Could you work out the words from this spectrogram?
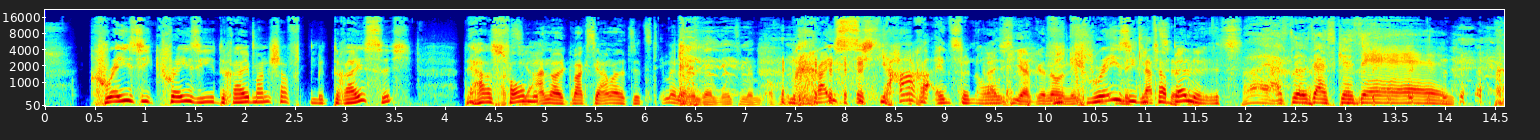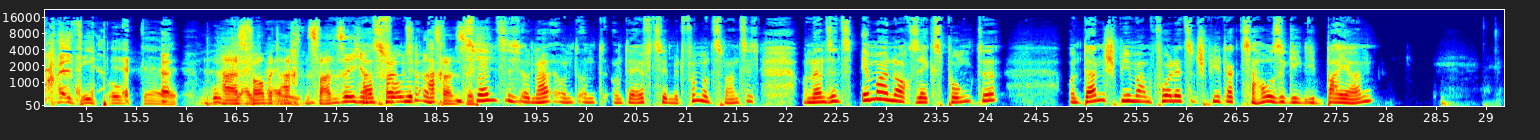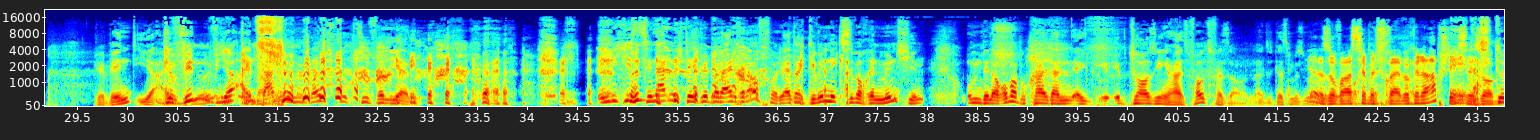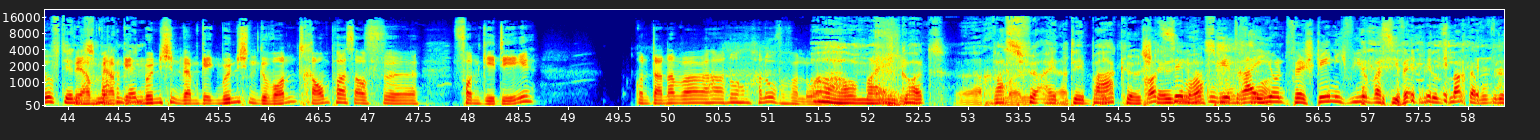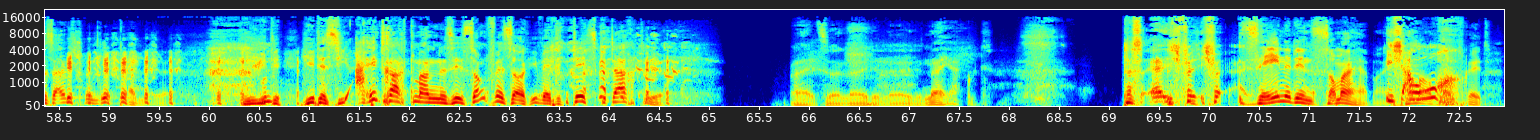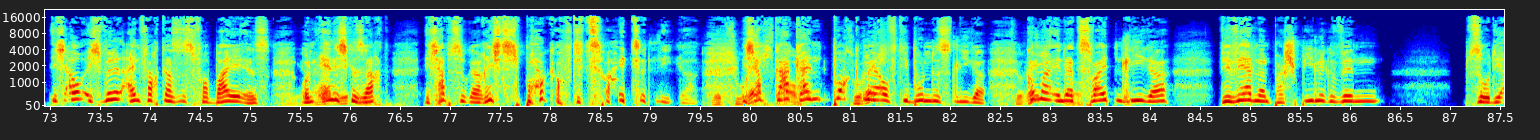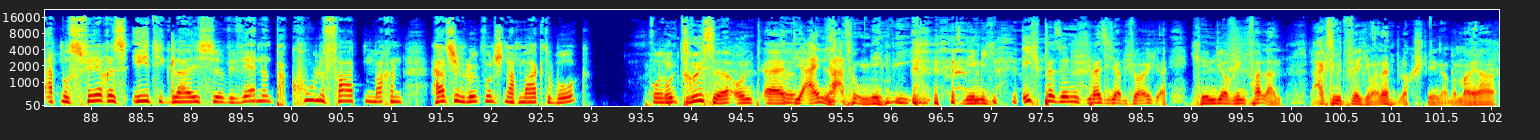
crazy, crazy drei Mannschaften mit 30. Der HSV Maxi mit, Arnold, Maxi Arnold sitzt immer noch in seinem Wohnzimmer. auf dem- reißt sich die Haare einzeln aus. Ja, genau, wie nicht- crazy die. Tabelle ist. Ah, Hast du das gesehen? 30 Punkte. HSV mit Punktgleich 28 und HSV Köln mit mit 25. 28 und, und, und, und der FC mit 25. Und dann sind es immer noch sechs Punkte. Und dann spielen wir am vorletzten Spieltag zu Hause gegen die Bayern. Gewinnt ihr Gewinnen 1-0, wir um dann 1-0. in Wolfsburg zu verlieren. Ähnliches Szenario stelle ich mir bei der Eintracht auch vor. Die Eintracht gewinnt nächste Woche in München, um den Europapokal dann äh, zu Hause gegen HSV zu versauen. Also das müssen wir. Ja, so war es ja mit Freiburg in der Abstiegssaison. Ey, das dürft ihr wir nicht haben, wir machen, haben gegen München, wir haben gegen München gewonnen, Traumpass auf äh, von GD und dann haben wir Han- Hannover verloren. Oh mein Gott. Ach, Was Mann, für ein Alter. Debakel. Dir Trotzdem hocken wir drei vor. hier und verstehen nicht, wie, was die Welt mit uns macht, obwohl wir das alles schon erlebt haben. Hier, das ist die Eintracht, Mann, eine Saisonfässer. Wie hätte das gedacht hier? Also, Leute, Leute, naja, gut. Das, äh, ich, ver- ich, ver- Sehne den Sommer herbei. Ich Komm auch. auf, Manfred. Ich auch, ich will einfach, dass es vorbei ist. Und ehrlich eben. gesagt, ich habe sogar richtig Bock auf die zweite Liga. Ja, ich habe gar auch. keinen Bock Zu mehr Recht. auf die Bundesliga. Zu Guck mal, in der auch. zweiten Liga, wir werden ein paar Spiele gewinnen. So, die Atmosphäre ist eh die gleiche. Wir werden ein paar coole Fahrten machen. Herzlichen Glückwunsch nach Magdeburg. Und, Und Grüße und äh, Äh. die Einladung nehme ich, nehme ich, ich persönlich, ich weiß nicht, ob ich für euch, ich nehme die auf jeden Fall an. Axel wird vielleicht im anderen Block stehen, aber naja.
